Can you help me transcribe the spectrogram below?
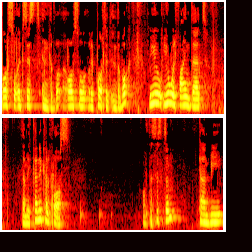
also exists in the also reported in the book, you, you will find that the mechanical force of the system can be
